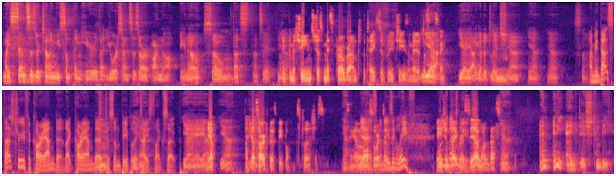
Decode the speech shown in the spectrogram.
my senses are telling me something here that your senses are are not. You know, so hmm. that's that's it. I think the machines just misprogrammed the taste of blue cheese and made it disgusting. yeah, yeah, I got a glitch. Hmm. Yeah, yeah, yeah. So I mean, that's that's true for coriander. Like coriander, hmm. to some people, it Yeah. tastes like soap. yeah, yeah, yeah. Yep. Yeah. I yeah. feel sorry for those people. It's delicious. Yeah. Missing out Yeah, all it's an sorts amazing of leaf. Asian flavors. leaves. Yeah, one of the best. Yeah. And any egg dish can be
